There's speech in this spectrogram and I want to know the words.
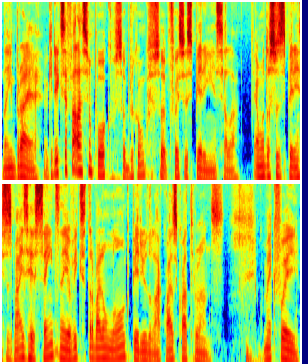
na Embraer. Eu queria que você falasse um pouco sobre como foi sua experiência lá. É uma das suas experiências mais recentes, né, eu vi que você trabalhou um longo período lá, quase 4 anos. Como é que foi?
